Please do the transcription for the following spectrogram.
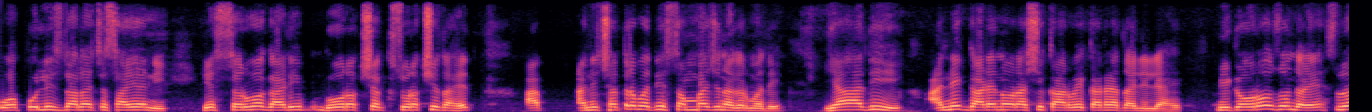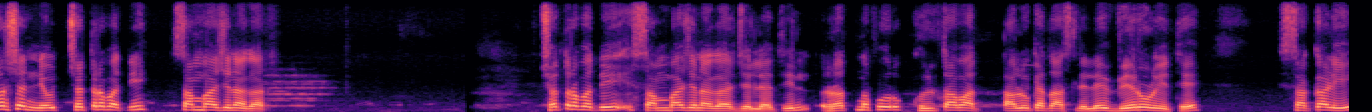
व पोलीस दलाच्या साह्याने हे सर्व गाडी गोरक्षक सुरक्षित आहेत. आप- आणि छत्रपती संभाजीनगरमध्ये याआधी अनेक गाड्यांवर अशी कारवाई करण्यात आलेली आहे. मी गौरव जोंदळे सुदर्शन न्यूज छत्रपती संभाजीनगर. छत्रपती संभाजीनगर जिल्ह्यातील रत्नपूर खुलताबाद तालुक्यात असलेले वेरोळ इथे सकाळी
